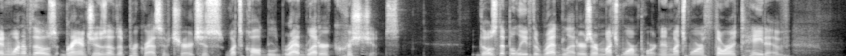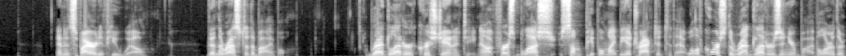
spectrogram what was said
And one of those branches of the progressive church is what's called red letter Christians. Those that believe the red letters are much more important and much more authoritative and inspired, if you will, than the rest of the Bible. Red letter Christianity. Now, at first blush, some people might be attracted to that. Well, of course, the red letters in your Bible are the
